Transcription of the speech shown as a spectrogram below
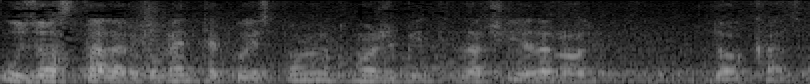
Uz ostale argumente koje je spomenuti, može biti znači jedan od dokaza.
